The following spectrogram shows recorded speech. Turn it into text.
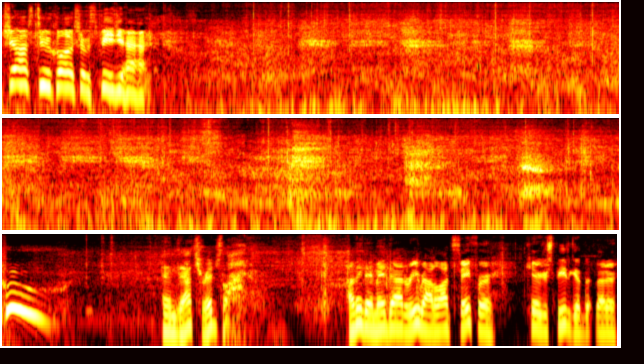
just too close for the speed you had. And that's Ridgeline. I think they made that reroute a lot safer. Carried your speed a good bit better.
